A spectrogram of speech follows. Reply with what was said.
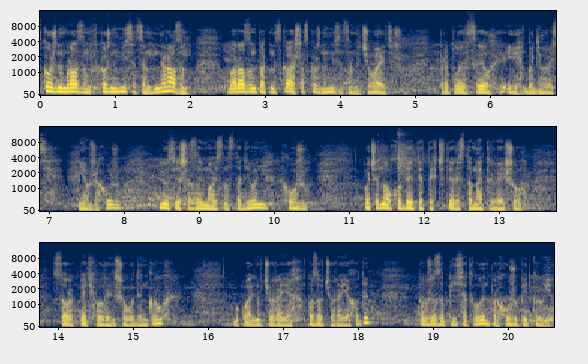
З кожним разом, з кожним місяцем, не разом, бо разом так не скажеш, а з кожним місяцем відчувається, що приплив сил і бадьорості. Я вже ходжу. Плюс я ще займаюся на стадіоні, ходжу. Починав ходити тих 400 метрів, я йшов 45 хвилин, йшов один круг. Буквально вчора я, позавчора я ходив, то вже за 50 хвилин проходжу 5 кругів.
